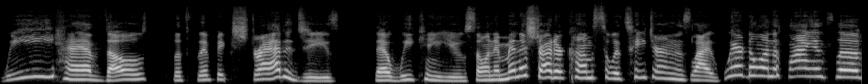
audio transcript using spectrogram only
we have those specific strategies that we can use. So an administrator comes to a teacher and is like, we're doing the science of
